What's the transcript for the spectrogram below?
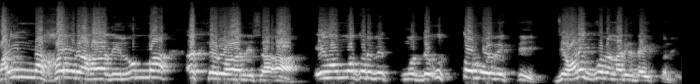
ফাইন্না খায়রা হাদিল উম্মাহ আকসারুহা নিসাআ। এই উম্মতের মধ্যে উত্তম ওই ব্যক্তি যে অনেকগুলো নারীর দায়িত্ব নেই।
